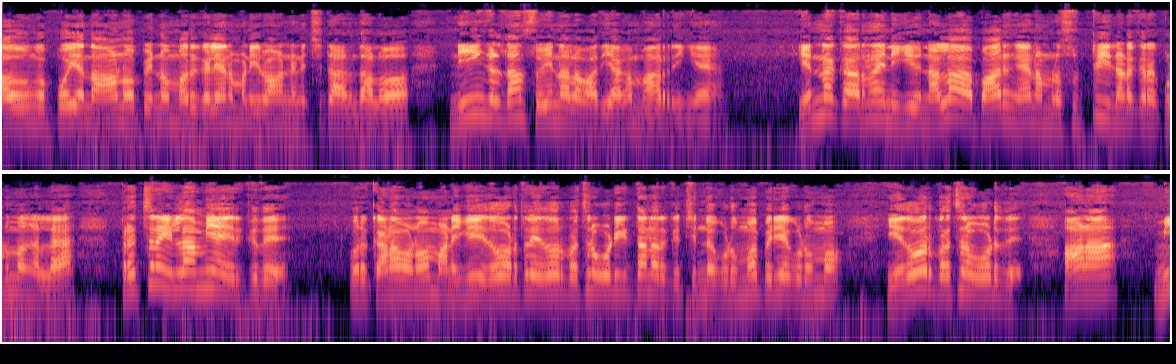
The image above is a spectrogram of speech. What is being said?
அவங்க போய் அந்த ஆணோ பெண்ணோ மறு கல்யாணம் பண்ணிடுவாங்கன்னு நினச்சிட்டா இருந்தாலோ நீங்கள் தான் சுயநலவாதியாக மாறுறீங்க. என்ன காரணம்? இன்றைக்கி நல்லா பாருங்கள் நம்மளை சுற்றி நடக்கிற குடும்பங்களில் பிரச்சனை இல்லாமையாக இருக்குது. ஒரு கணவனோ மனைவி ஏதோ இடத்துல ஏதோ ஒரு பிரச்சனை ஓடிக்கிட்டு தானே இருக்குது சின்ன குடும்பம் பெரிய குடும்பம் ஏதோ ஒரு பிரச்சனை ஓடுது. ஆனால் மீ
